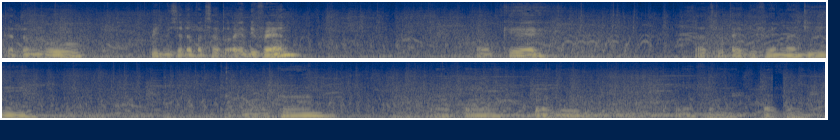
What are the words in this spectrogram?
Kita tunggu. Queen bisa dapat satu air defense. Oke. Satu air defense lagi. Kita keluarkan. Lava balon lava lava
